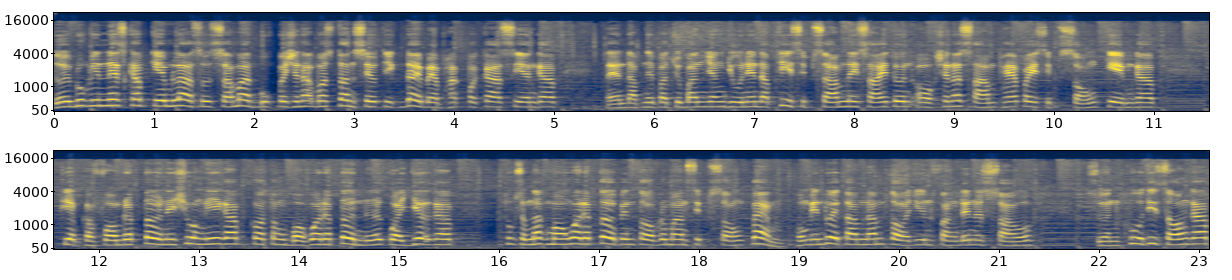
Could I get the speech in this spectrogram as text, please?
โดยบรุกลินเนสครับเกมล่าสุดสามารถบุกไปชนะบอสตันเซลติกได้แบบหักปากกาเซียนครับ แต่อันดับในปัจจุบันยังอยู่ในอันดับที่ 13 ในสายตะวันออกชนะ 3 แพ้ไป 12 เกมครับ ทียบกับฟอร์มแรปเตอร์ในช่วงนี้ครับ ก็ต้องบอกว่าแรปเตอร์เหนือกว่าเยอะครับ ทุกสำนักมองว่าแรปเตอร์เป็นต่อประมาณ 12 แต้ม ผมเห็นด้วยตามน้ำต่อยืนฝั่งไดโนเสาร์ส่วนคู่ที่ 2 ครับ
